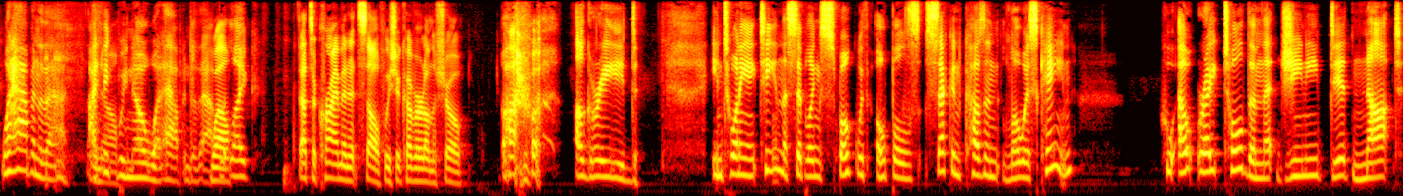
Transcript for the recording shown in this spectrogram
What happened to that? I I, think we know what happened to that. Well- but like, That's a crime in itself. We should cover it on the show. agreed. In 2018, the siblings spoke with Opal's second cousin, Lois Kane, who outright told them that Jeannie did not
